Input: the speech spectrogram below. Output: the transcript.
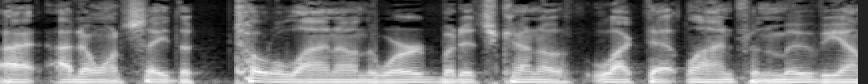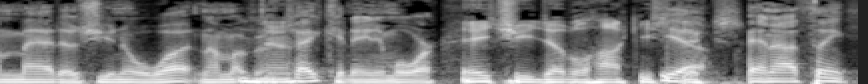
I, I don't want to say the total line on the word, but it's kind of like that line from the movie. I'm mad as you know what, and I'm not going to take it anymore. He E double hockey sticks. Yeah, and I think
